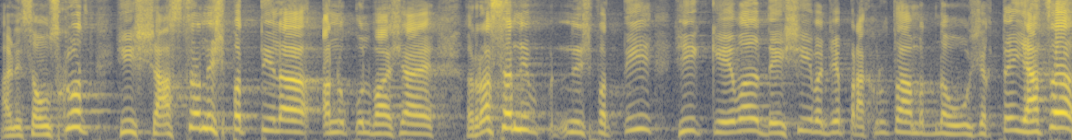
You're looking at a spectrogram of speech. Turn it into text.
आणि संस्कृत ही शास्त्रनिष्पत्तीला अनुकूल भाषा आहे. रसनि निष्पत्ती ही केवळ देशी म्हणजे प्राकृतामधनं होऊ शकते. याचं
